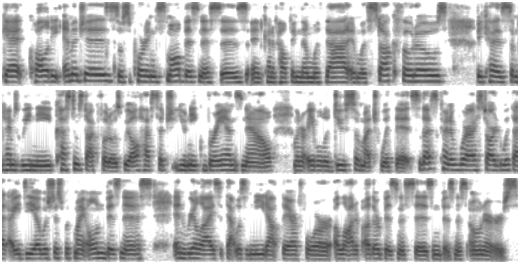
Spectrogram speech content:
get quality images. So, supporting the small businesses and kind of helping them with that and with stock photos, because sometimes we need custom stock photos. We all have such unique brands now and are able to do so much with it. So, that's kind of where I started with that idea, was just with my own business and realized that that was a need out there for a lot of other businesses businesses and business owners.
